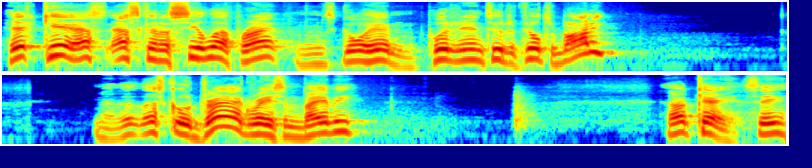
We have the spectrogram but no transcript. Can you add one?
Heck yes, that's gonna seal up, right? Let's go ahead and put it into the filter body. Man, let's go drag racing, baby. Okay, see,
